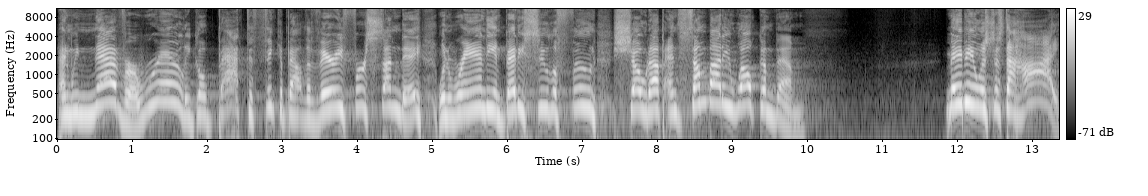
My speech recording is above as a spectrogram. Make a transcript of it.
And we never, rarely go back back to think about the very first Sunday when Randy and Betty Sue LaFoon showed up and somebody welcomed them. Maybe it was just a hi.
